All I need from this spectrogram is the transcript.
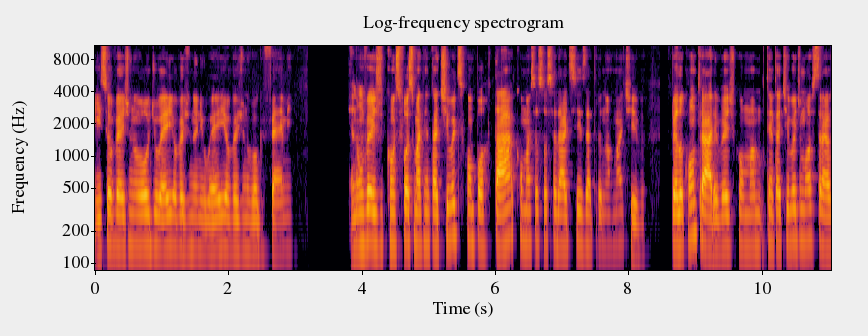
Isso eu vejo no Old Way, eu vejo no New Way, eu vejo no Vogue Femme. Eu não vejo como se fosse uma tentativa de se comportar como essa sociedade cis heteronormativa. Pelo contrário, eu vejo como uma tentativa de mostrar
